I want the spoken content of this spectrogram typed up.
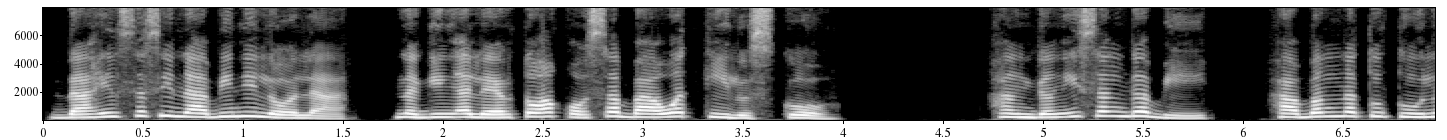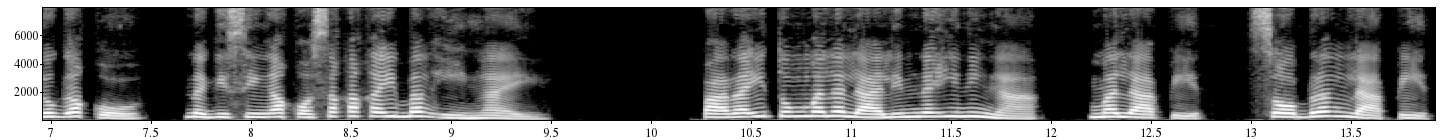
Dahil sa sinabi ni Lola, naging alerto ako sa bawat kilos ko. Hanggang isang gabi, habang natutulog ako, nagising ako sa kakaibang ingay. Para itong malalalim na hininga, malapit, sobrang lapit.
